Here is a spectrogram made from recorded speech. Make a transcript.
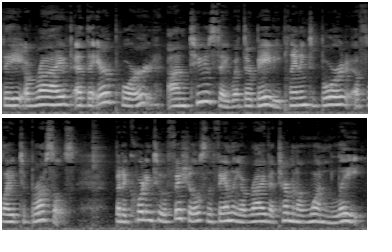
They arrived at the airport on Tuesday with their baby, planning to board a flight to Brussels. But according to officials, the family arrived at Terminal 1 late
